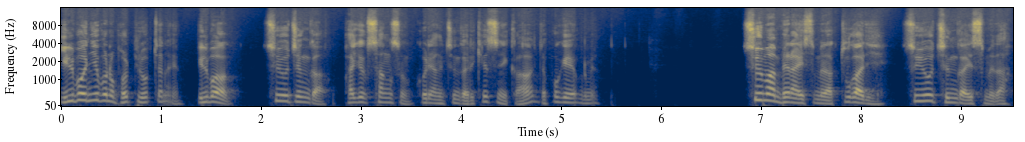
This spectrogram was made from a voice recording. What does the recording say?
1번, 2번은 볼 필요 없잖아요. 1번 수요 증가, 가격 상승, 거래량 증가 이렇게 했으니까 자 보게요. 그러면 수요만 변화했습니다. 두 가지. 수요 증가했습니다.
